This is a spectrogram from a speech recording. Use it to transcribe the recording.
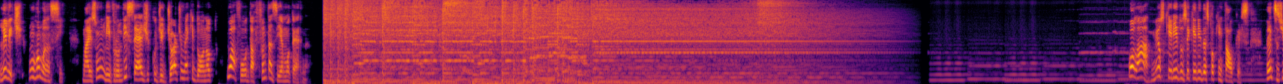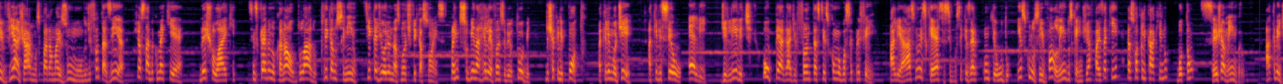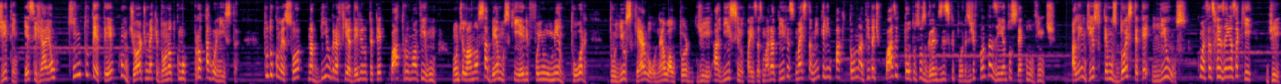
Lilith, um romance, mais um livro lisérgico de George MacDonald, o avô da fantasia moderna. Olá, meus queridos e queridas Tolkien Talkers! Antes de viajarmos para mais um mundo de fantasia, já sabe como é que é deixa o like, se inscreve no canal, do lado, clica no sininho, fica de olho nas notificações. Para a gente subir na relevância do YouTube, deixa aquele ponto, aquele emoji, aquele seu L de Lilith ou PH de Fantasties, como você preferir. Aliás, não esquece, se você quiser conteúdo exclusivo além dos que a gente já faz aqui, é só clicar aqui no botão Seja Membro. Acreditem, esse já é o quinto TT com George MacDonald como protagonista. Tudo começou na biografia dele no TT 491, onde lá nós sabemos que ele foi um mentor do Lewis Carroll, né, o autor de Alice no País das Maravilhas, mas também que ele impactou na vida de quase todos os grandes escritores de fantasia do século XX. Além disso, temos dois TT Lewis com essas resenhas aqui, de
